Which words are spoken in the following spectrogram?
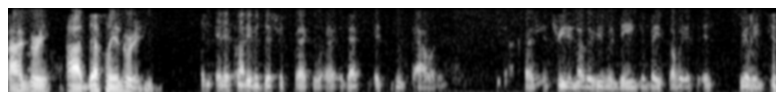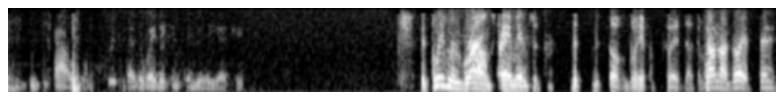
I agree. I definitely agree. And, and it's not even disrespect. Uh, that's it's brutality. Uh, to treat another human being based off it, it's, it's really just brutality uh, the way they continually uh, treat. The Cleveland Browns came into the, the. Oh, go ahead. Go ahead, Doug. No, no, go ahead. Finish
